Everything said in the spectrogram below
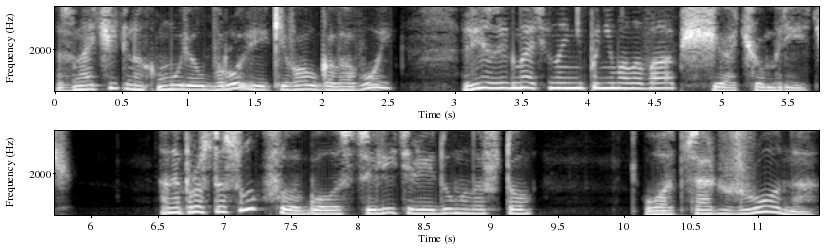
значительно хмурил брови и кивал головой, Лиза Игнатьевна не понимала вообще, о чем речь. Она просто слушала голос целителя и думала, что у отца Джона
